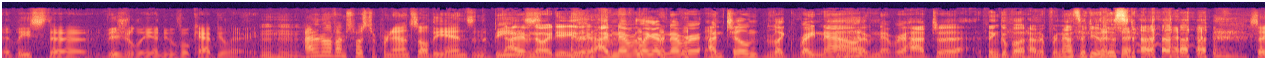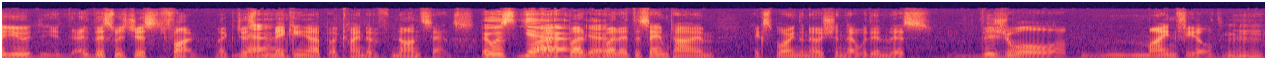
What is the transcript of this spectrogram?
at least uh, visually, a new vocabulary. Mhm. I don't know if I'm supposed to pronounce all the N's and the B's. I have no idea either. I've never like I've never until like right now I've never had to think about how to pronounce any of this stuff. So you, you, uh, this was just fun, like just Yeah. making up a kind of nonsense. It was yeah, but but, yeah. but at the same time, exploring the notion that within this visual minefield, Mhm.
